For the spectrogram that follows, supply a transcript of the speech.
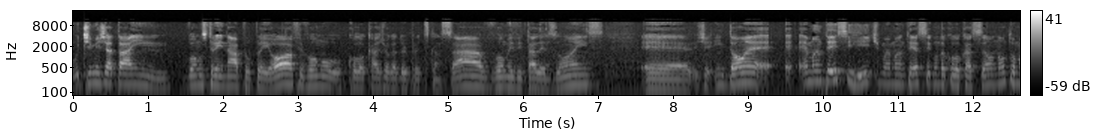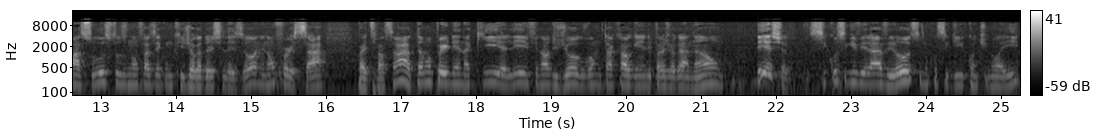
O time já está em vamos treinar para o playoff, vamos colocar jogador para descansar, vamos evitar lesões. É, então é, é, é, manter esse ritmo, é manter a segunda colocação, não tomar sustos, não fazer com que jogador se lesione, não forçar participação. Ah, estamos perdendo aqui, ali, final de jogo, vamos tacar alguém ali para jogar. Não, deixa. Se conseguir virar, virou. Se não conseguir, continua aí.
